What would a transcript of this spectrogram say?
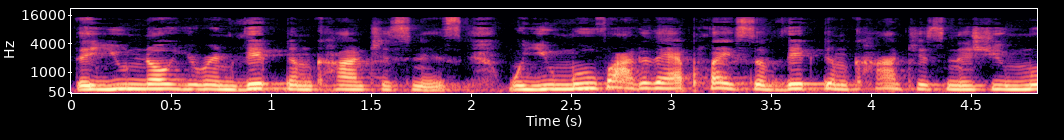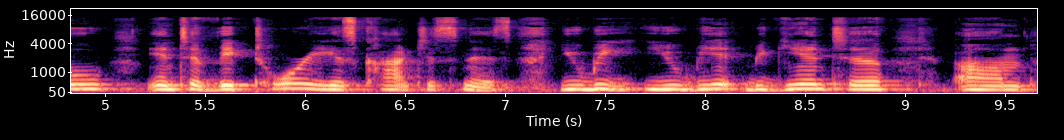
that you know you're in victim consciousness. When you move out of that place of victim consciousness, you move into victorious consciousness. You be, you be, begin to um,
